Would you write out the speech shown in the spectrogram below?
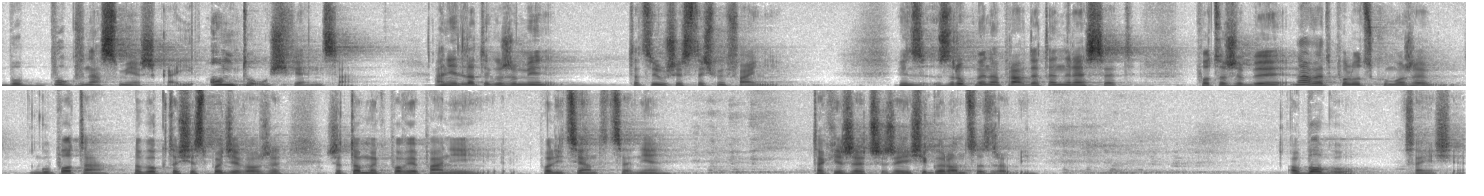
bo Bóg w nas mieszka i On to uświęca, a nie dlatego, że my tacy już jesteśmy fajni. Więc zróbmy naprawdę ten reset po to, żeby nawet po ludzku może głupota, no bo kto się spodziewał, że, że Tomek powie pani policjantce, nie? takie rzeczy, że jej się gorąco zrobi. O Bogu w sensie.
